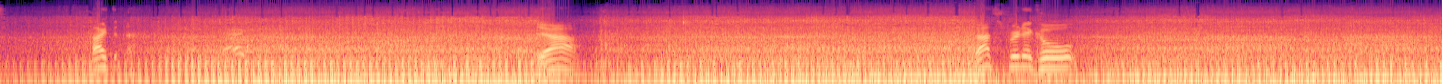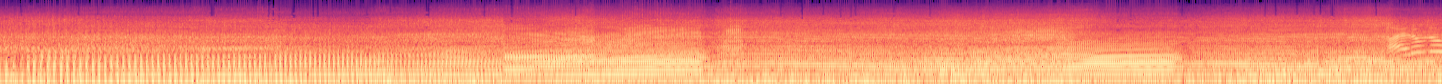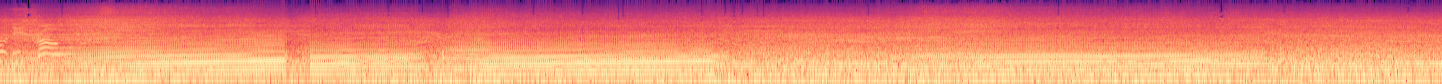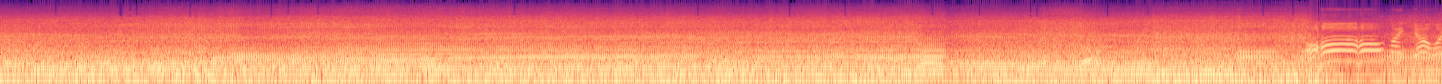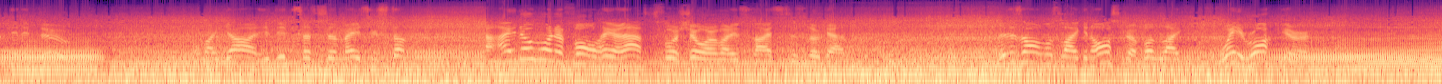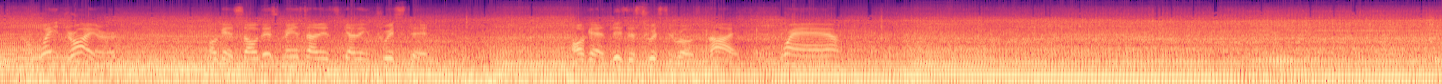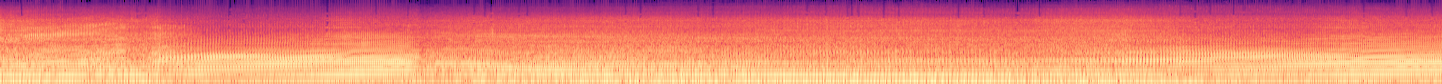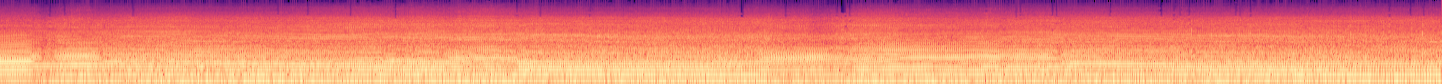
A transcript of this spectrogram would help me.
Like, yeah. That's pretty cool. I don't know these roads. Oh my god, what did he do? Oh my god, he did such an amazing stunt. I don't want to fall here, that's for sure, but it's nice to look at. This is almost like an Austria, but like way rockier. Way drier. Okay, so this means that it's getting twisty. Okay, this is twisty road. Nice. Wham!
